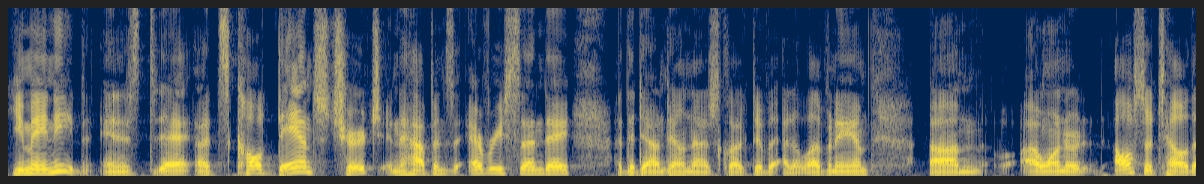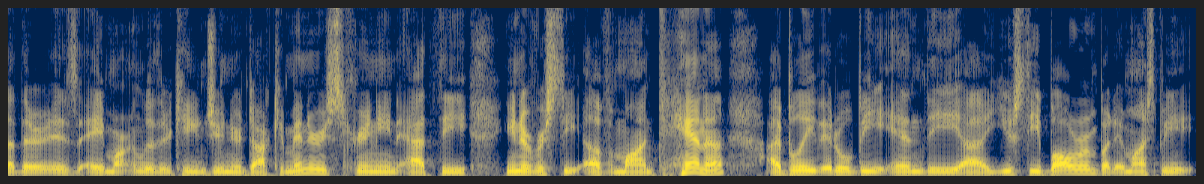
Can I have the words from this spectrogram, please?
you may need. And it's it's called Dance Church, and it happens every Sunday at the Downtown Dance Collective at 11 a.m. Um, I want to also tell that there is a Martin Luther King Jr. documentary screening at the University of Montana. I believe it will be in the uh, UC ballroom, but it must be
